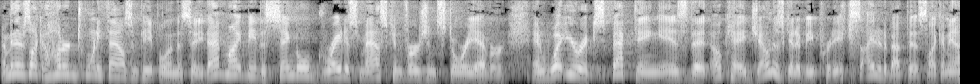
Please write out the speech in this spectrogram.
I mean, there's like 120,000 people in the city. That might be the single greatest mass conversion story ever. And what you're expecting is that, okay, Jonah's going to be pretty excited about this. Like, I mean,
